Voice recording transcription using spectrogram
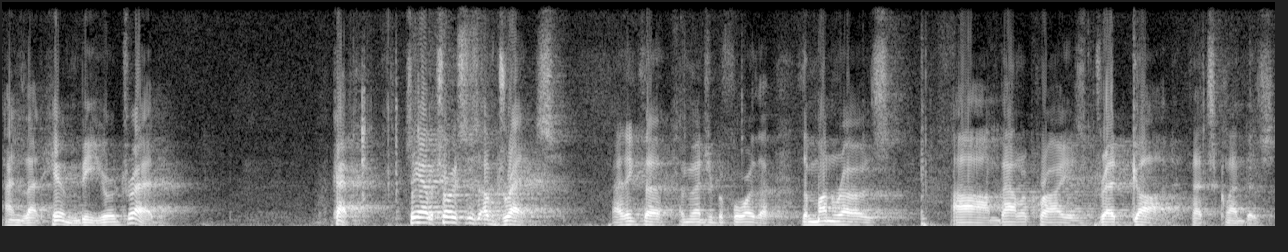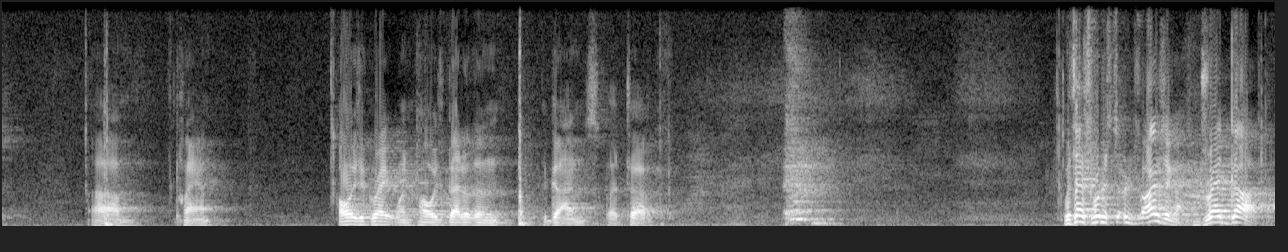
and let him be your dread. Okay, so you have choices of dreads. I think the I mentioned before the, the Munros um, battle cry is dread God. That's Glenda's um, clan. Always a great one, always better than the guns, but. Uh, but that's what it's advising us dread God.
